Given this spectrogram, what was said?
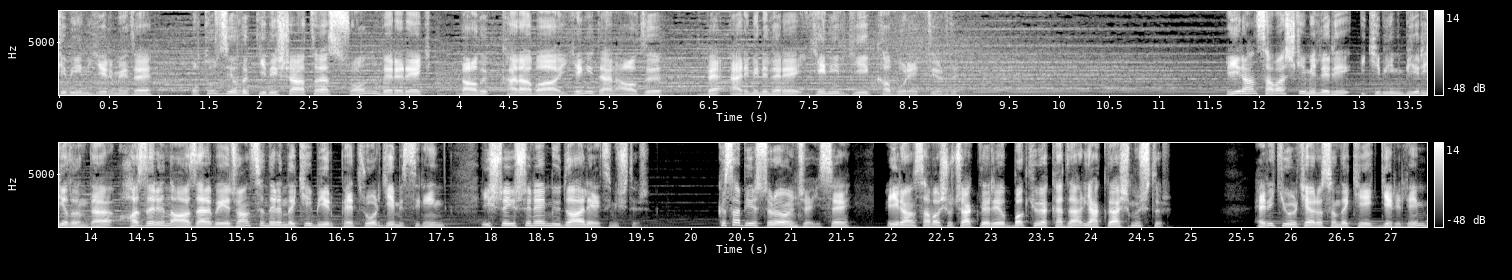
2020'de 30 yıllık gidişata son vererek Dağlık Karabağ yeniden aldı ve Ermenilere yenilgiyi kabul ettirdi. İran savaş gemileri 2001 yılında Hazar'ın Azerbaycan sınırındaki bir petrol gemisinin işleyişine müdahale etmiştir. Kısa bir süre önce ise İran savaş uçakları Bakü'ye kadar yaklaşmıştır. Her iki ülke arasındaki gerilim,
